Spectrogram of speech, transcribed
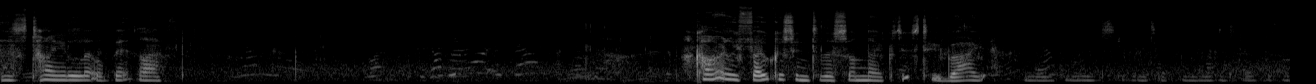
there's a tiny little bit left. I can't really focus into the sun though because it's too bright. Mm-hmm, no, I'm struggling to find anything to focus on.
